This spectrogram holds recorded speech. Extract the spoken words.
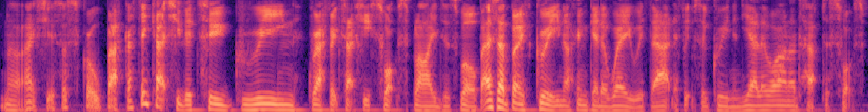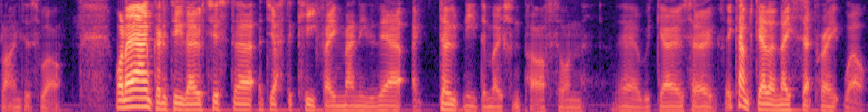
No, actually, as I scroll back, I think actually the two green graphics actually swap splines as well. But as they're both green, I can get away with that. If it was a green and yellow one, I'd have to swap splines as well. What I am going to do though is just uh, adjust the keyframe manually there. I don't need the motion paths on there we go. So they come together and they separate well.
